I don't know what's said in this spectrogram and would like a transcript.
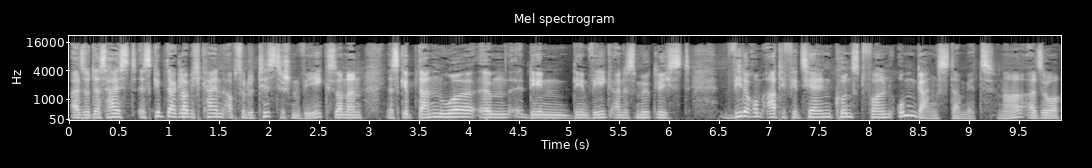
also das heißt, es gibt da, glaube ich, keinen absolutistischen Weg, sondern es gibt dann nur ähm, den, den Weg eines möglichst wiederum artifiziellen, kunstvollen Umgangs damit. Ne? Also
